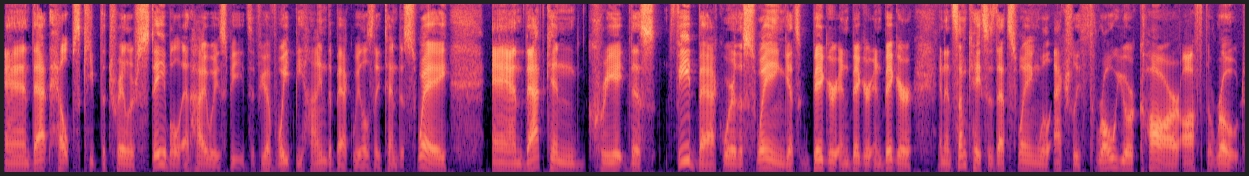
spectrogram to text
and that helps keep the trailer stable at highway speeds. If you have weight behind the back wheels, they tend to sway, and that can create this feedback where the swaying gets bigger and bigger and bigger, and in some cases, that swaying will actually throw your car off the road.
